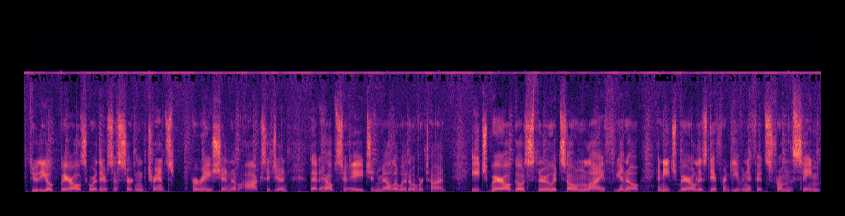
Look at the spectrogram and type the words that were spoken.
through the oak barrels where there's a certain trans respiration of oxygen that helps to age and mellow it over time. Each barrel goes through its own life, you know, and each barrel is different, even if it's from the same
